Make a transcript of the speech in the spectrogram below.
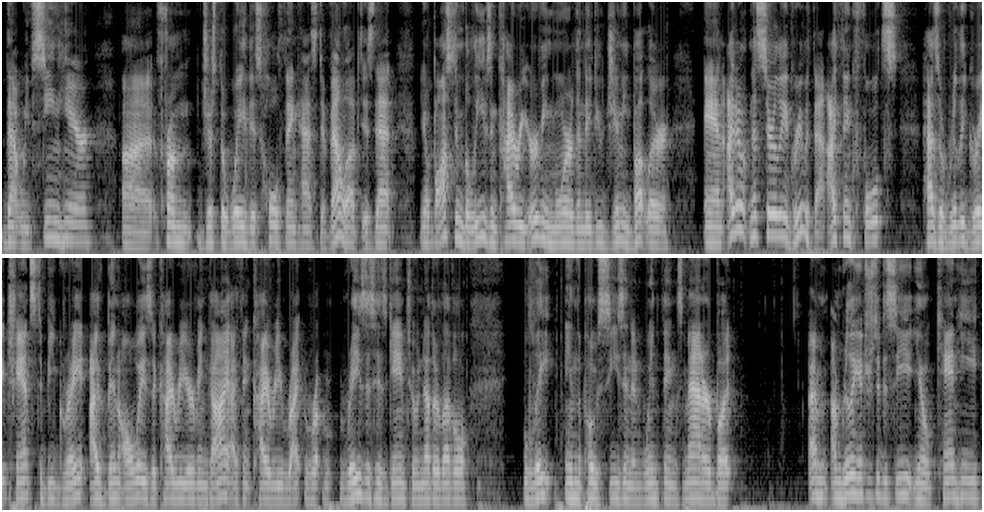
that we've seen here uh, from just the way this whole thing has developed. Is that you know Boston believes in Kyrie Irving more than they do Jimmy Butler, and I don't necessarily agree with that. I think Fultz has a really great chance to be great. I've been always a Kyrie Irving guy. I think Kyrie ri- raises his game to another level late in the postseason and when things matter, but I'm I'm really interested to see, you know, can he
